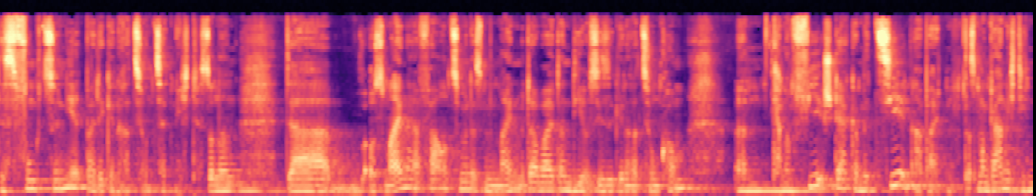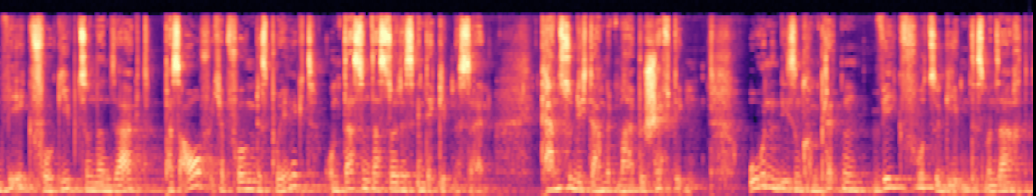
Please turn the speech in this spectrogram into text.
Das funktioniert bei der Generation Z nicht, sondern da aus meiner Erfahrung zumindest mit meinen Mitarbeitern, die aus dieser Generation kommen, ähm, kann man viel stärker mit Zielen arbeiten, dass man gar nicht den Weg vorgibt, sondern sagt, pass auf, ich habe folgendes Projekt und das und das soll das Endergebnis sein. Kannst du dich damit mal beschäftigen, ohne diesen kompletten Weg vorzugeben, dass man sagt,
